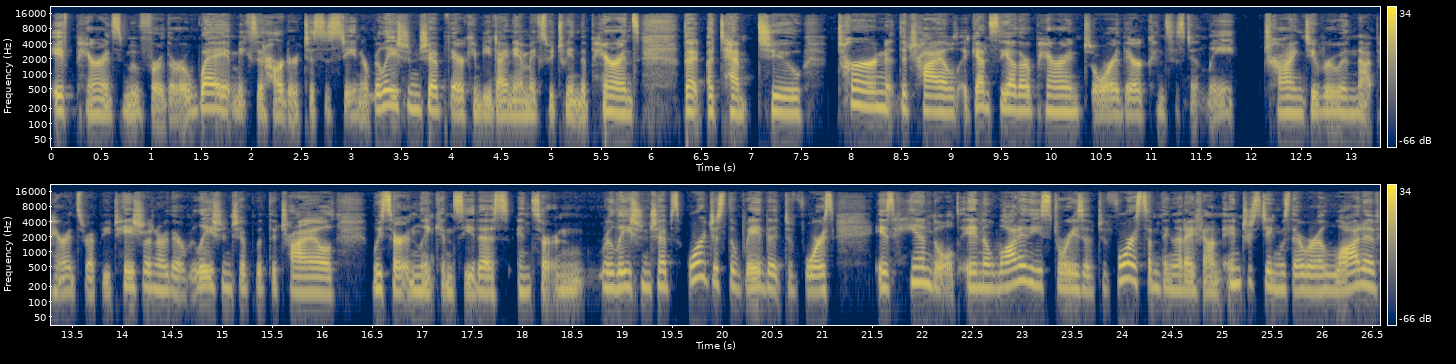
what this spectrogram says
If parents move further away, it makes it harder to sustain a relationship. There can be dynamics between the parents that attempt to turn the child against the other parent or they're consistently trying to ruin that parent's reputation or their relationship with the child. We certainly can see this in certain relationships or just the way that divorce is handled. In a lot of these stories of divorce, something that I found interesting was there were a lot of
